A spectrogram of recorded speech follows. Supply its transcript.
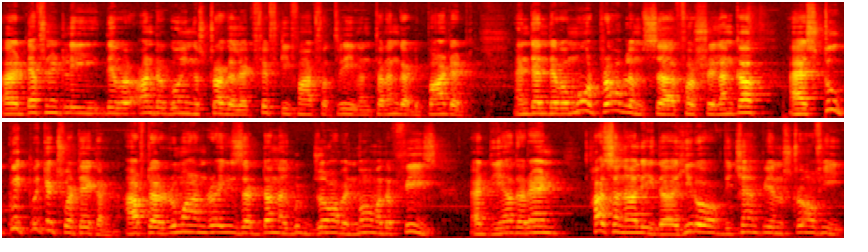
uh, definitely they were undergoing a struggle at 55 for 3 when Tharanga departed and then there were more problems uh, for Sri Lanka as two quick wickets were taken after Ruman Raees had done a good job and Mohammad Hafiz at the other end. Hassan Ali, the hero of the Champions Trophy,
